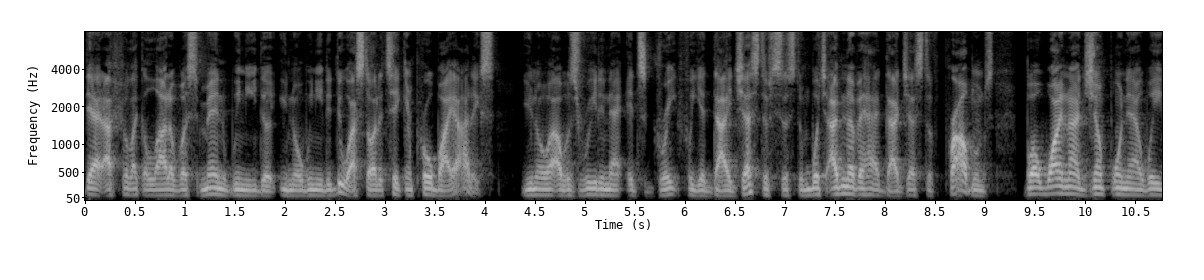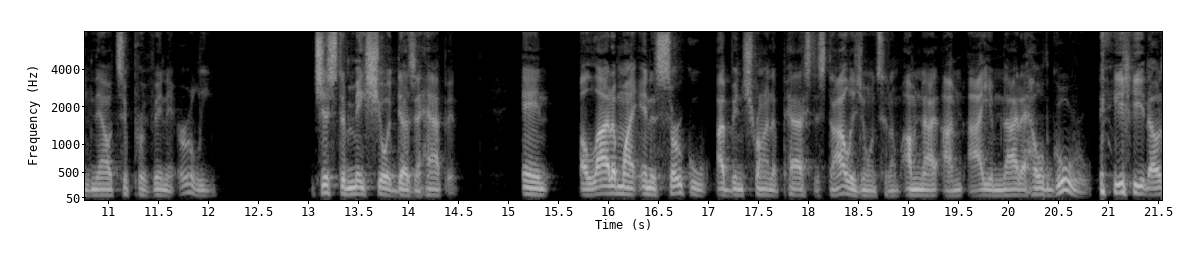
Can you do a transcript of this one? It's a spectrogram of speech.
that I feel like a lot of us men we need to, you know, we need to do. I started taking probiotics. You know, I was reading that it's great for your digestive system, which I've never had digestive problems, but why not jump on that wave now to prevent it early just to make sure it doesn't happen? And a lot of my inner circle, I've been trying to pass this knowledge on to them. I'm not, I'm, I am not a health guru. you know,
